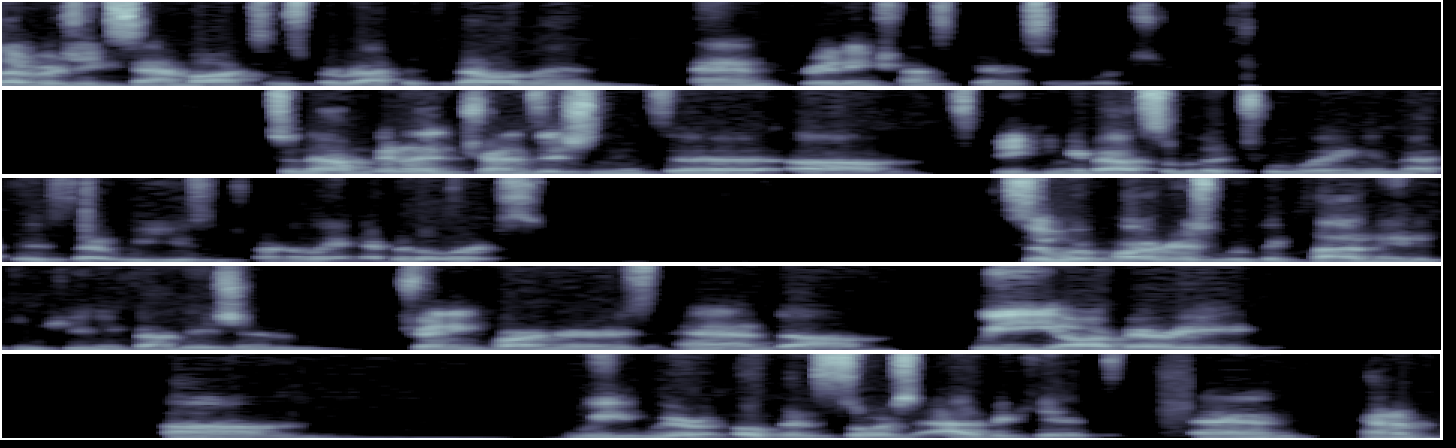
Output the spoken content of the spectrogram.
leveraging sandboxes for rapid development, and creating transparency in the work. So now I'm going to transition into um, speaking about some of the tooling and methods that we use internally at NebulaWorks. So we're partners with the Cloud Native Computing Foundation, training partners, and um, we are very, um, we, we're open source advocate and kind of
